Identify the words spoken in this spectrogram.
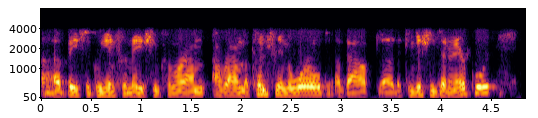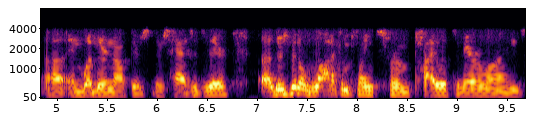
uh, basically information from around around the country and the world about uh, the conditions at an airport uh, and whether or not there's there's hazards there. Uh, there's been a lot of complaints from pilots and airlines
